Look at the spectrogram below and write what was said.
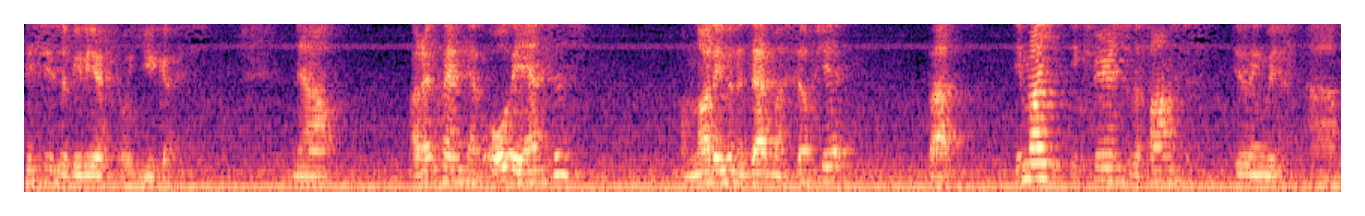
this is a video for you guys. Now, I don't claim to have all the answers. I'm not even a dad myself yet, but in my experience as a pharmacist dealing with um,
